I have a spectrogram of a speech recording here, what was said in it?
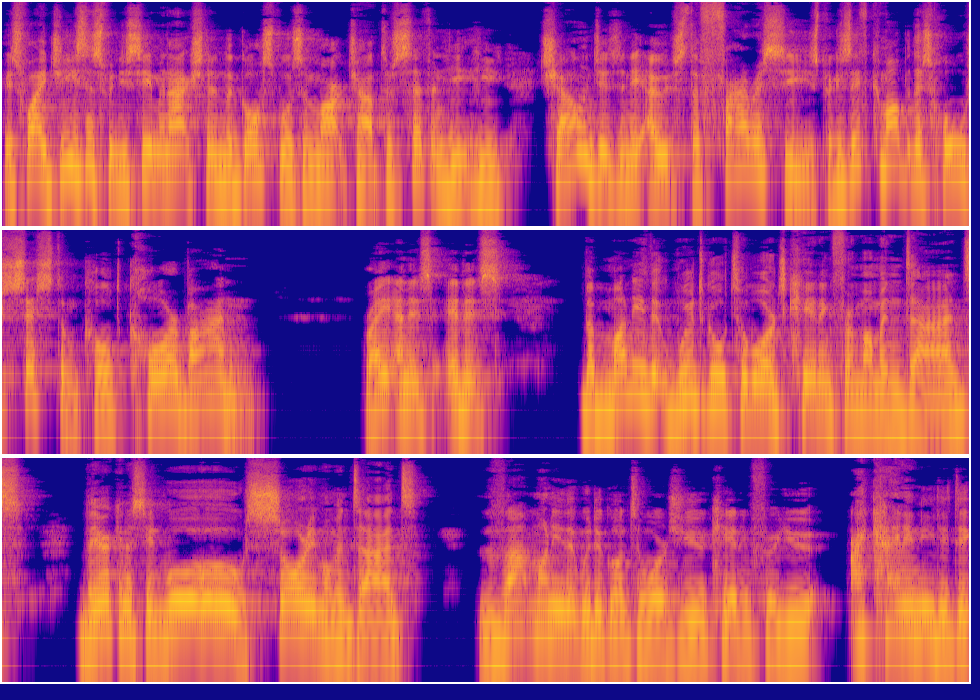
it's why Jesus, when you see him in action in the Gospels in Mark chapter 7, he, he challenges and he outs the Pharisees because they've come up with this whole system called Korban. Right? And it's, and it's the money that would go towards caring for mum and dad. They're kind of saying, whoa, sorry, mum and dad. That money that would have gone towards you, caring for you, I kind of needed to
